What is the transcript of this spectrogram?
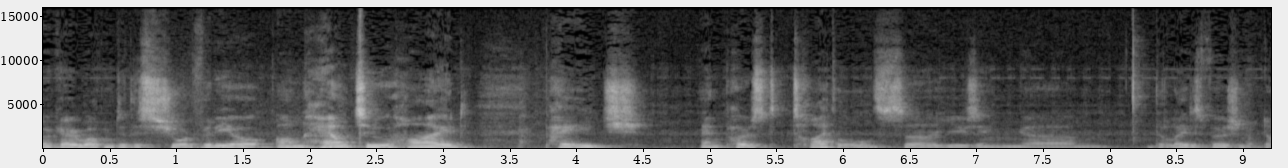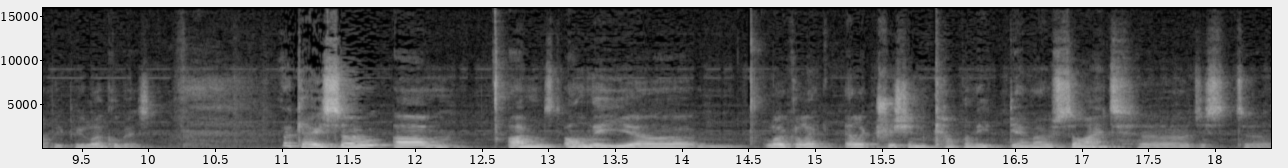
Okay, welcome to this short video on how to hide page and post titles uh, using um, the latest version of WP LocalBiz. Okay, so um, I'm on the um local electrician company demo site, uh, just uh,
